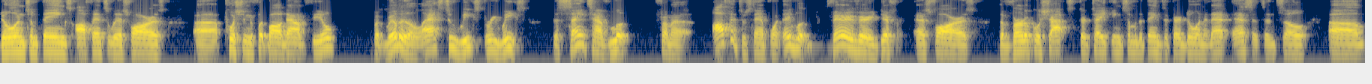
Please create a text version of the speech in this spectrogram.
doing some things offensively as far as uh, pushing the football down the field, but really the last two weeks, three weeks, the Saints have looked from an offensive standpoint, they've looked very, very different as far as the vertical shots they're taking, some of the things that they're doing in that essence. And so um,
